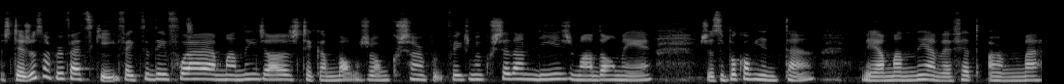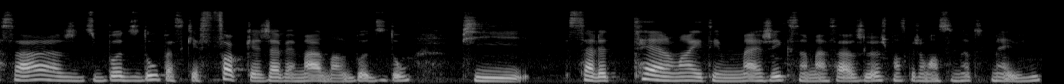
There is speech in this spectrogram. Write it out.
j'étais juste un peu fatiguée. Fait que, tu sais, des fois, à un moment donné, genre, j'étais comme, bon, je vais me coucher un peu. Fait que je me couchais dans le lit, je m'endormais, je sais pas combien de temps. Mais à un moment donné, elle m'a fait un massage du bas du dos parce que fuck que j'avais mal dans le bas du dos. Puis ça a tellement été magique, ce massage-là. Je pense que je m'en souviens toute ma vie.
